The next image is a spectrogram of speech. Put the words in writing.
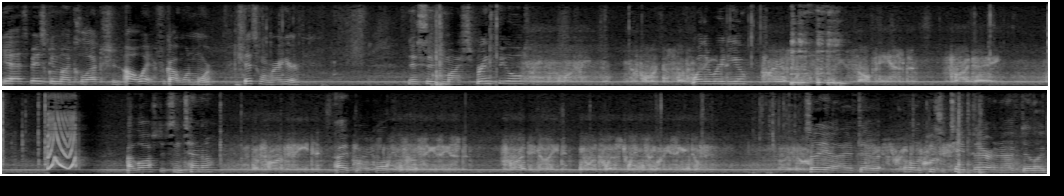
yeah, it's basically my collection. Oh wait, I forgot one more. This one right here. This is my Springfield weather radio. highest southeast. Friday, I lost its antenna. 5 feet. I broke off. Winds on seas Friday night, northwest winds increasing to So yeah, I have to hold a piece of tape there, and I have to like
